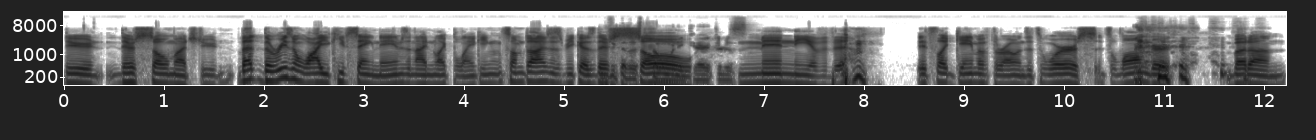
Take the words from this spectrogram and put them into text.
Dude, there's so much, dude. That the reason why you keep saying names and I'm like blanking sometimes is because there's because there's so, many characters. many of them. It's like Game of Thrones. It's worse. It's longer. but um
